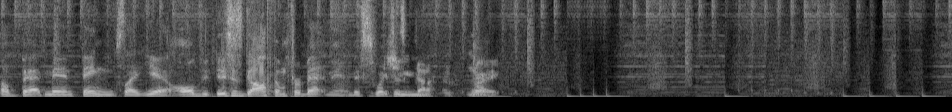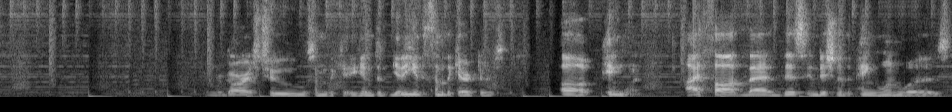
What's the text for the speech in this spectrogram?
a Batman things. Like, yeah, all the, this is Gotham for Batman. This is what Which is you Gotham. right. in regards to some of the getting into, getting into some of the characters, uh, Penguin. I thought that this edition of the Penguin was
